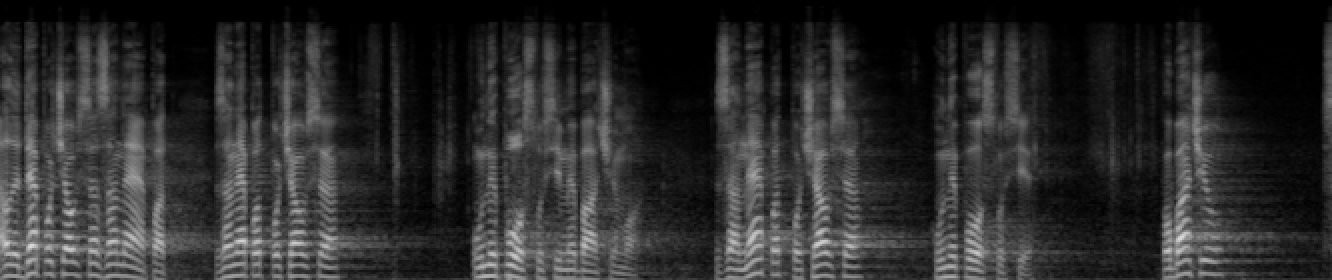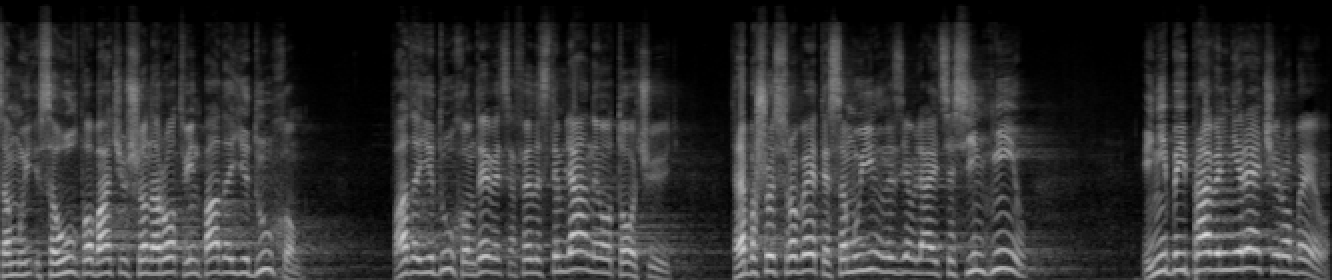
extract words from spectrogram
Але де почався занепад? Занепад почався у непослусі, ми бачимо. Занепад почався у непослусі. Побачив, Саул побачив, що народ він падає духом. Падає духом, дивиться, филистимляни оточують. Треба щось робити. Самуїл не з'являється сім днів. І ніби й правильні речі робив.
